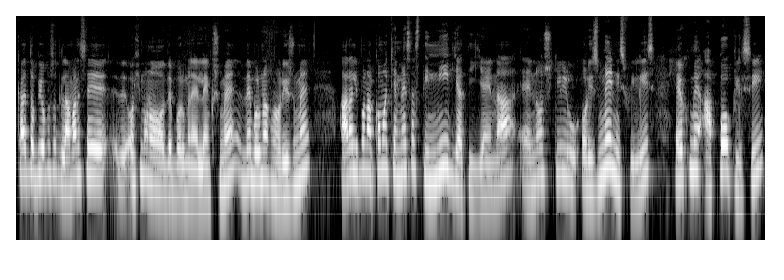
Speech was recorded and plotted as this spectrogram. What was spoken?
κάτι το οποίο όπως αντιλαμβάνεσαι όχι μόνο δεν μπορούμε να ελέγξουμε, δεν μπορούμε να γνωρίζουμε Άρα λοιπόν ακόμα και μέσα στην ίδια τη γένα ενός σκύλου ορισμένης φυλής έχουμε απόκληση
